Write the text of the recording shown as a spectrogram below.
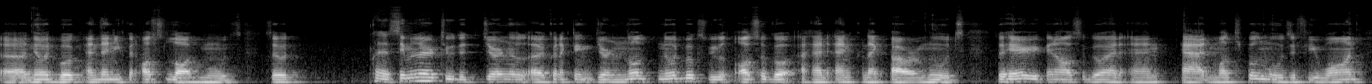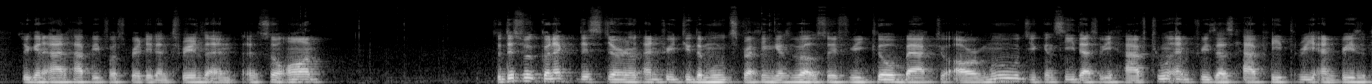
a notebook, and then you can also log moods. So uh, similar to the journal uh, connecting journal notebooks, we will also go ahead and connect our moods. So here you can also go ahead and add multiple moods if you want. So you can add happy, frustrated, and thrilled, and uh, so on. So this will connect this journal entry to the moods tracking as well. So if we go back to our moods, you can see that we have two entries as happy, three entries,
